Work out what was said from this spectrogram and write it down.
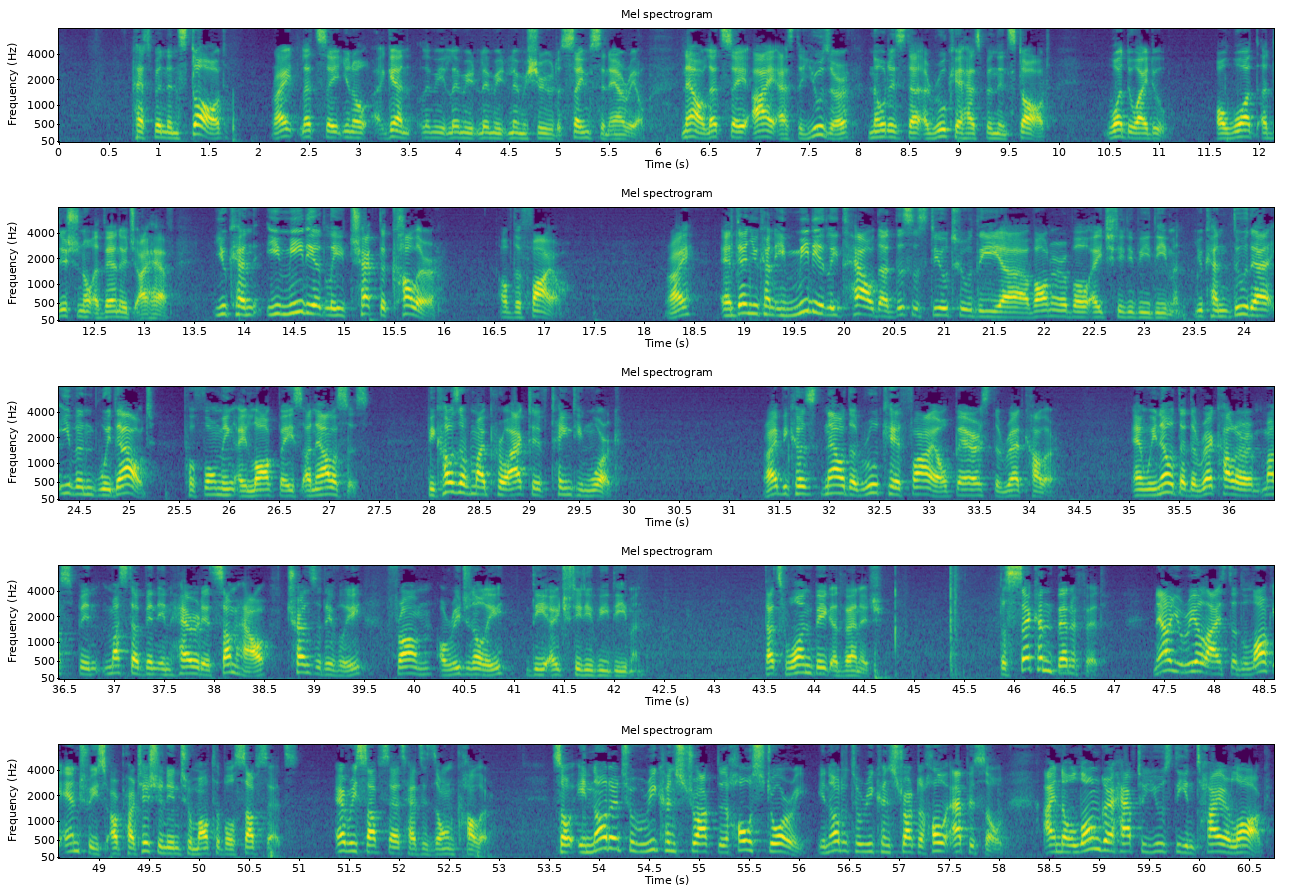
has been installed right? Let's say, you know, again, let me let me let me let me show you the same scenario. Now, let's say I, as the user, notice that a rootkit has been installed. What do I do, or what additional advantage I have? You can immediately check the color of the file, right? And then you can immediately tell that this is due to the uh, vulnerable HTTP daemon. You can do that even without performing a log-based analysis, because of my proactive tainting work right? Because now the rootkit file bears the red color. And we know that the red color must, been, must have been inherited somehow, transitively, from originally the HTTP daemon. That's one big advantage. The second benefit now you realize that the log entries are partitioned into multiple subsets. Every subset has its own color. So, in order to reconstruct the whole story, in order to reconstruct the whole episode, I no longer have to use the entire log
